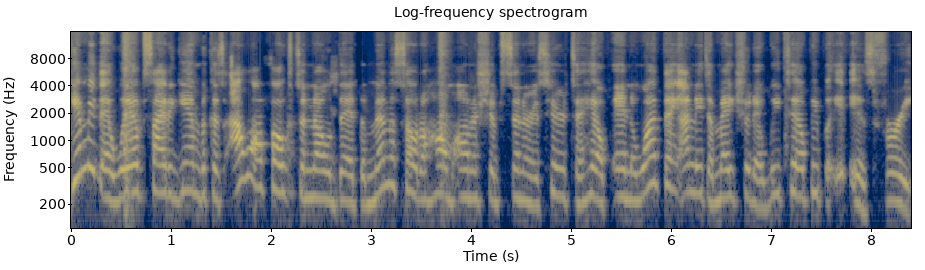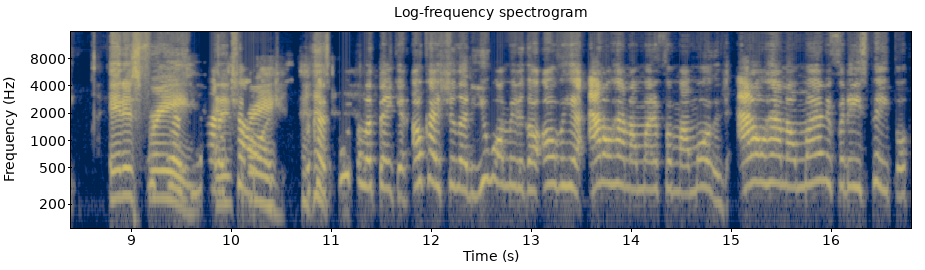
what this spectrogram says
give me that website again because I want folks to know that the Minnesota Home Ownership Center is here to help. And the one thing I need to make sure that we tell people it is free. It is free. It is free. because people are thinking, okay, Sheletta, you want me to go over here? I don't have no money for my mortgage. I don't have no money for these people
